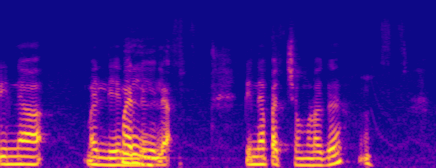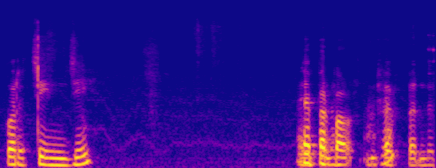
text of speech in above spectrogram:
പിന്നെ മല്ലിയ മല്ലിയില. പിന്നെ പച്ചമുളക്. കുറച്ച് ഇഞ്ചി. പെപ്പർ പൗഡർ പെപ്പറിന്റെ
